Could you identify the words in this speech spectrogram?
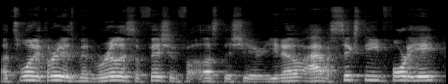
a 23 has been really sufficient for us this year. You know, I have a 1648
